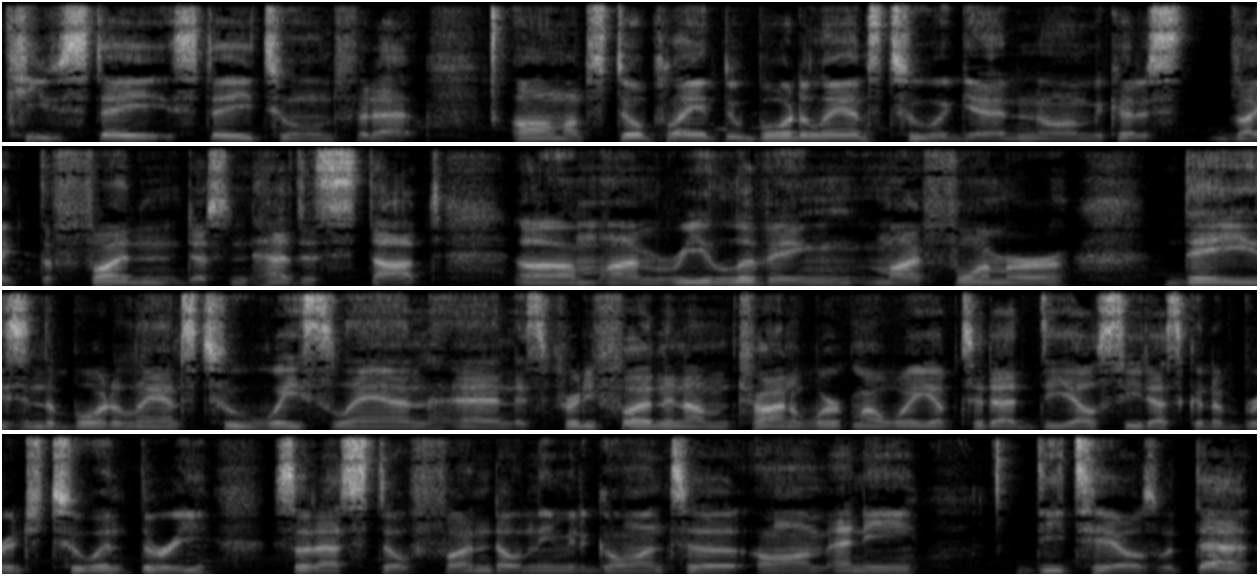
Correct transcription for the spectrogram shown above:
keep stay stay tuned for that. Um, I'm still playing through Borderlands 2 again, um, because it's like the fun just hasn't stopped. Um, I'm reliving my former days in the Borderlands 2 wasteland, and it's pretty fun. And I'm trying to work my way up to that DLC that's gonna bridge two and three, so that's still fun. Don't need me to go into um any details with that.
